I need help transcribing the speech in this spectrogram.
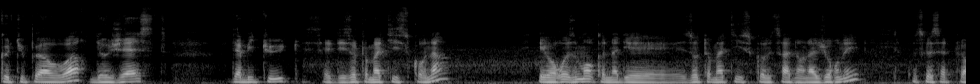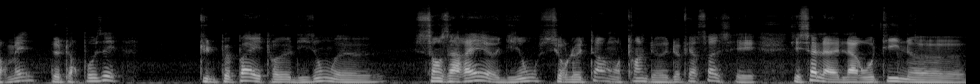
que tu peux avoir, de gestes, d'habitudes. C'est des automatismes qu'on a. Et heureusement qu'on a des automatismes comme ça dans la journée, parce que ça te permet de te reposer. Tu ne peux pas être, disons, euh, sans arrêt, euh, disons, sur le tas en train de, faire ça. C'est ça la, routine euh,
